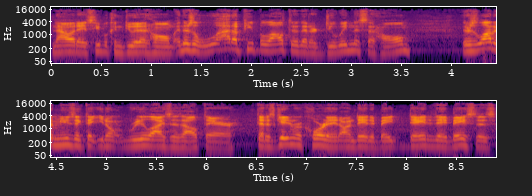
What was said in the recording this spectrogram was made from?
nowadays people can do it at home, and there's a lot of people out there that are doing this at home. There's a lot of music that you don't realize is out there that is getting recorded on day to day to day basis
